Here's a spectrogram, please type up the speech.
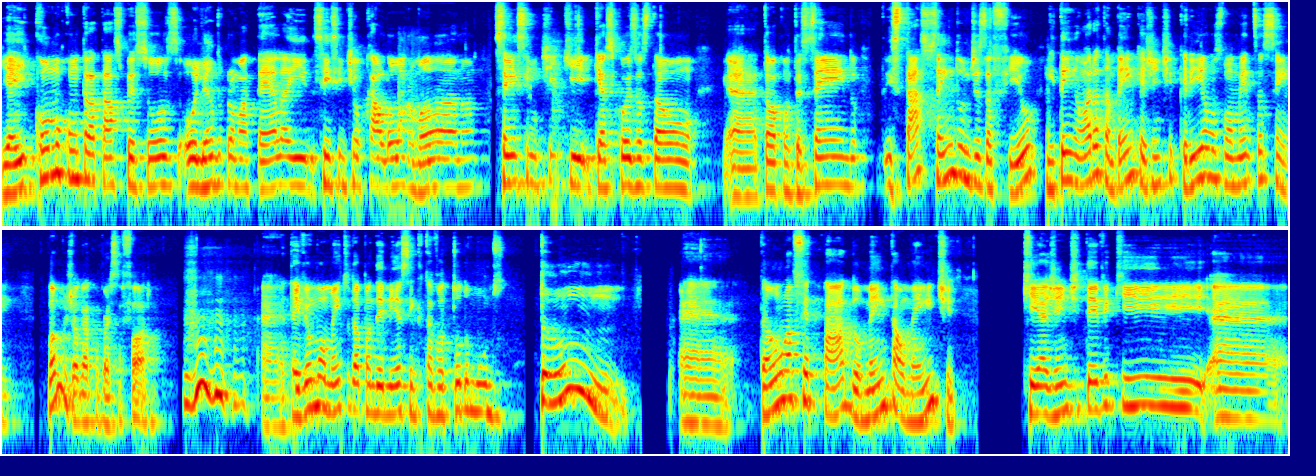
e aí, como contratar as pessoas olhando para uma tela e sem sentir o calor humano, sem sentir que, que as coisas estão estão é, acontecendo. Está sendo um desafio. E tem hora também que a gente cria uns momentos assim. Vamos jogar a conversa fora? É, teve um momento da pandemia assim que estava todo mundo tão é, tão afetado mentalmente que a gente teve que é,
